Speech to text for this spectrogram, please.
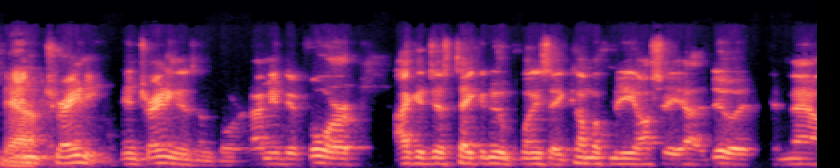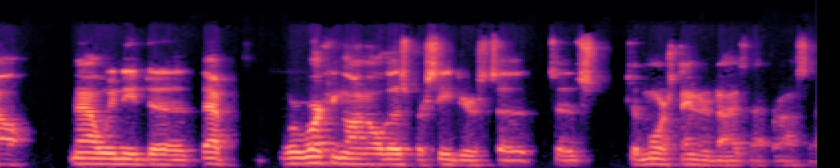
Yeah. And training and training is important. I mean, before I could just take a new employee and say, "Come with me, I'll show you how to do it." And now, now we need to that we're working on all those procedures to to to more standardize that process.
